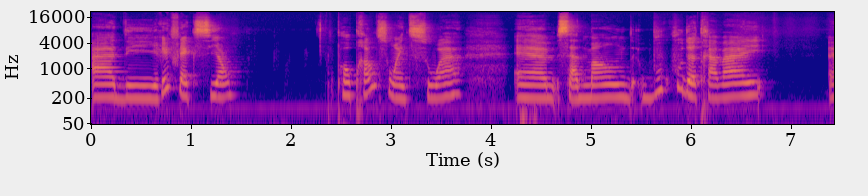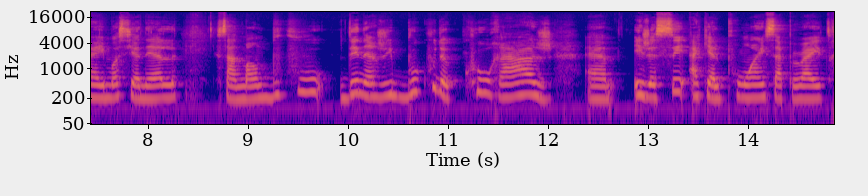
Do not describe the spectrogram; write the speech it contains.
à des réflexions, pour prendre soin de soi. Euh, ça demande beaucoup de travail euh, émotionnel, ça demande beaucoup d'énergie, beaucoup de courage. Euh, et je sais à quel point ça peut être...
